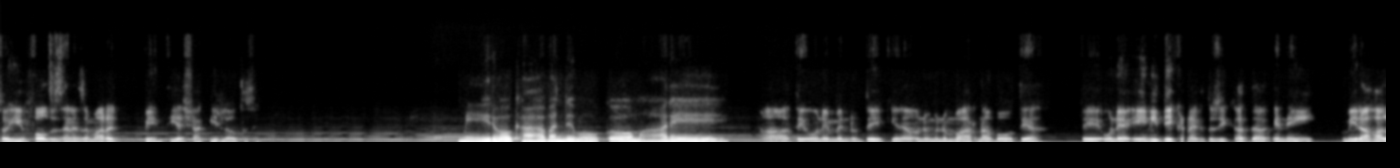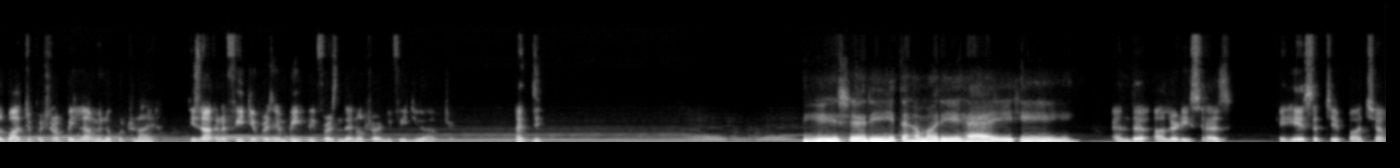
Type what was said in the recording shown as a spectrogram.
So he folds his hands and Maharaj ਬੇਨਤੀ ਹੈ ਸ਼ਾਕੀ ਲਓ ਤੁਸੀਂ ਮੇਰੋ ਖਾਵੰਦ ਮੋਕੋ ਮਾਰੇ ਹਾਂ ਤੇ ਉਹਨੇ ਮੈਨੂੰ ਦੇਖ ਕੇ ਨਾ ਉਹਨੇ ਮੈਨੂੰ ਮਾਰਨਾ ਬਹੁਤ ਆ ਤੇ ਉਹਨੇ ਇਹ ਨਹੀਂ ਦੇਖਣਾ ਕਿ ਤੁਸੀਂ ਖਾਦਾ ਕਿ ਨਹੀਂ ਮੇਰਾ ਹਾਲ ਬਾਅਦ ਚ ਪੁੱਛਣਾ ਪਹਿਲਾਂ ਮੈਨੂੰ ਕੁੱਟਣਾ ਆ he's not going to feed you first to beat me first and then he'll try to feed you after ਹਾਂਜੀ ਦੇਸ਼ ਰੀਤ ਹਮਾਰੇ ਹੈ ਇਹੀ and the already says ਕਿ हे ਸੱਚੇ ਪਾਤਸ਼ਾਹ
